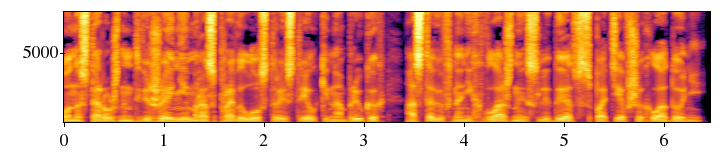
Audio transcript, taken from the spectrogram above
Он осторожным движением расправил острые стрелки на брюках, оставив на них влажные следы от вспотевших ладоней.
